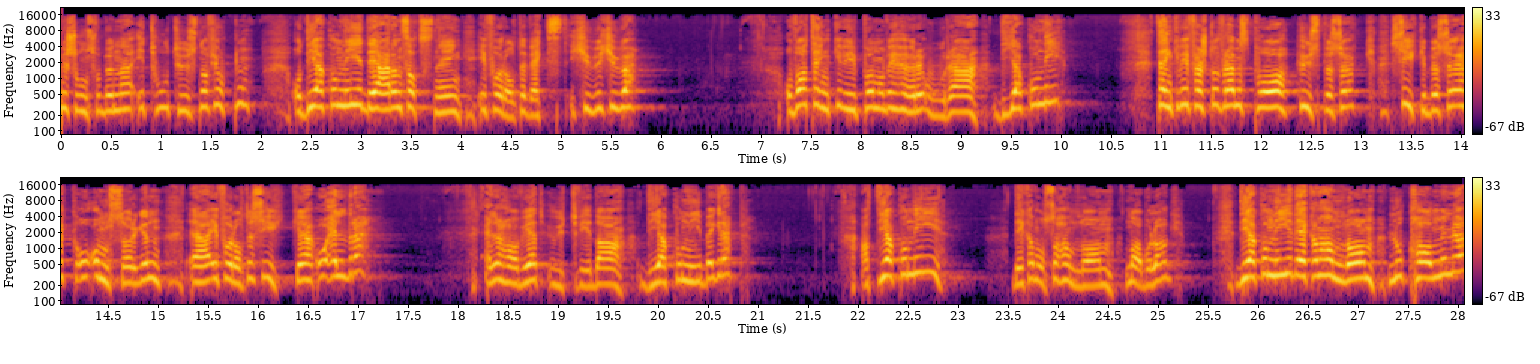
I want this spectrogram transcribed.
Misjonsforbundet i 2014. Og diakoni det er en satsing i forhold til Vekst 2020. Og hva tenker vi på når vi hører ordet diakoni? Tenker vi først og fremst på husbesøk, sykebesøk og omsorgen eh, i forhold til syke og eldre? Eller har vi et utvida diakonibegrep? At diakoni det kan også handle om nabolag. Diakoni det kan handle om lokalmiljø.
